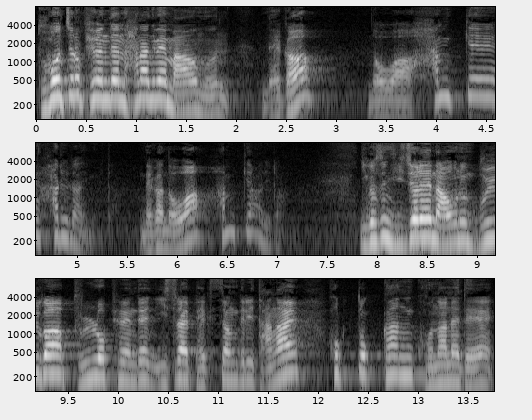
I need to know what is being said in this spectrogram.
두 번째로 표현된 하나님의 마음은 내가 너와 함께 하리라입니다. 내가 너와 함께 하리라. 이것은 이절에 나오는 물과 불로 표현된 이스라엘 백성들이 당할 혹독한 고난에 대해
